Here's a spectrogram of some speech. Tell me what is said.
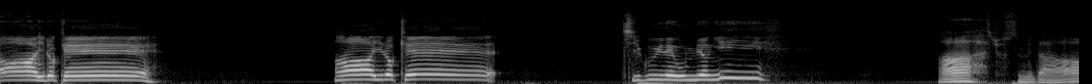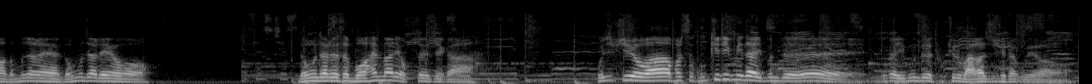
아 이렇게. 아 이렇게. 지구인의 운명이. 아 좋습니다. 아 너무 잘해요 너무 잘해요. 너무 잘해서 뭐 할 말이 없어요 제가. 보십시오. 아 벌써 9 kill입니다 이분들. 누가 이분들의 독주를 막아주시라고요.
